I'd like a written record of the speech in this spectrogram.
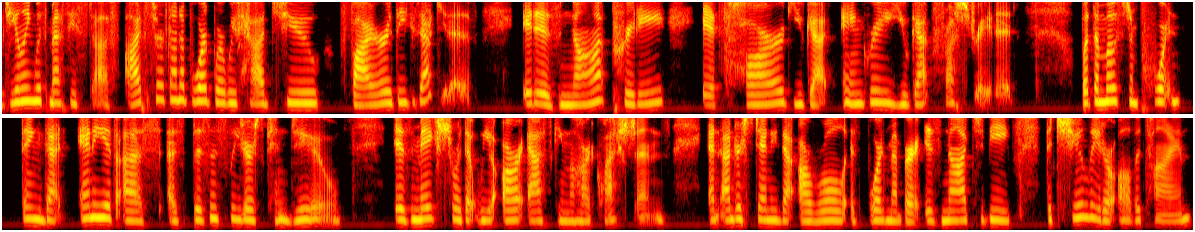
dealing with messy stuff. I've served on a board where we've had to fire the executive. It is not pretty. It's hard. You get angry. You get frustrated. But the most important thing that any of us as business leaders can do is make sure that we are asking the hard questions and understanding that our role as board member is not to be the cheerleader all the time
